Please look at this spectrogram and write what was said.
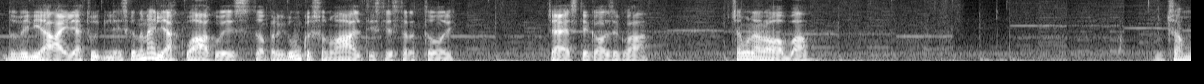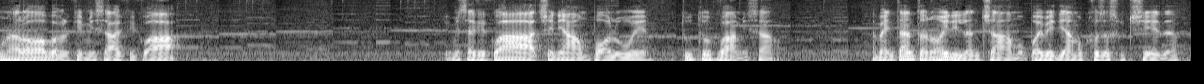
Dove li hai? Li ha li, secondo me li ha qua questo Perché comunque sono alti questi estrattori. Cioè queste cose qua. Facciamo una roba Facciamo una roba perché mi sa che qua Mi sa che qua ce ne ha un po' lui. Tutto qua mi sa. Vabbè intanto noi li lanciamo Poi vediamo cosa succede.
